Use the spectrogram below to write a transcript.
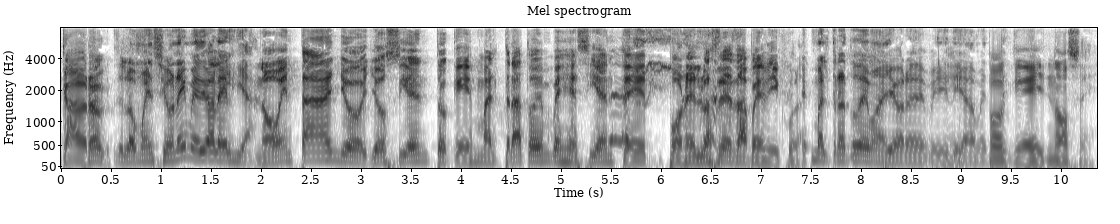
Cabrón. Lo mencioné y me dio alergia. 90 años yo siento que es maltrato de envejeciente ponerlo a hacer esa película. Es maltrato de mayores, definitivamente. Porque no sé.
